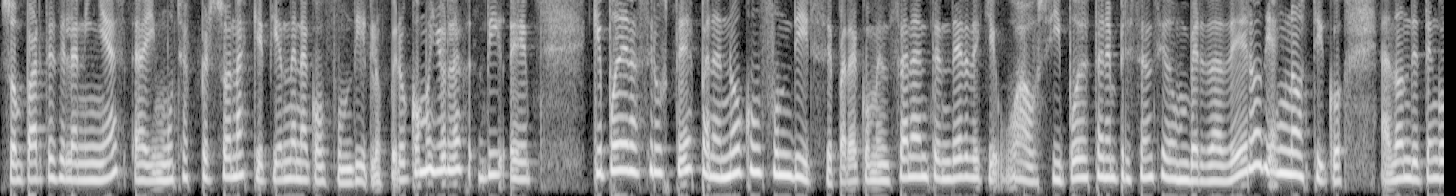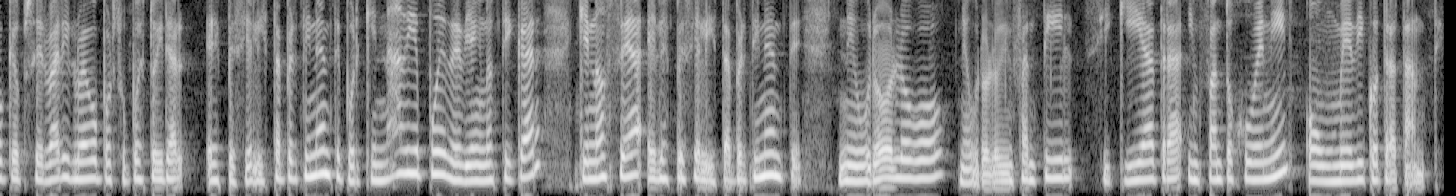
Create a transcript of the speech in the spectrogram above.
son partes de la niñez, hay muchas personas que tienden a confundirlos. Pero como yo les digo, eh, ¿Qué pueden hacer ustedes para no confundirse, para comenzar a entender de que, wow, sí, puedo estar en presencia de un verdadero diagnóstico, a donde tengo que observar y luego, por supuesto, ir al especialista pertinente, porque nadie puede diagnosticar que no sea el especialista pertinente. Neurólogo, neurólogo infantil, psiquiatra infanto-juvenil o un médico tratante,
